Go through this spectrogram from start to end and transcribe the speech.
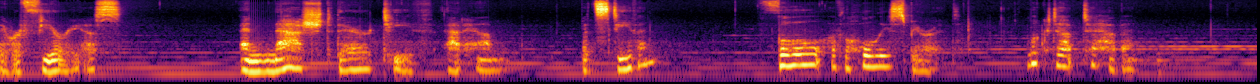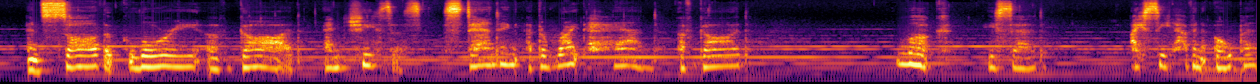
they were furious and gnashed their teeth at him. But Stephen, full of the Holy Spirit, looked up to heaven and saw the glory of God and Jesus standing at the right hand of God. Look, he said, I see heaven open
